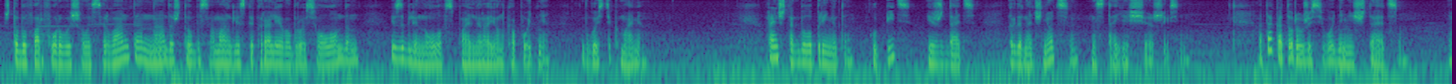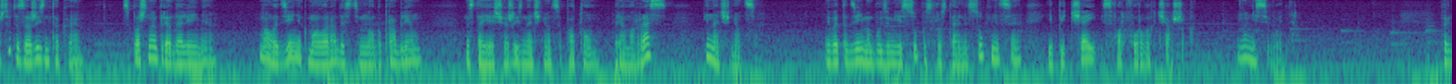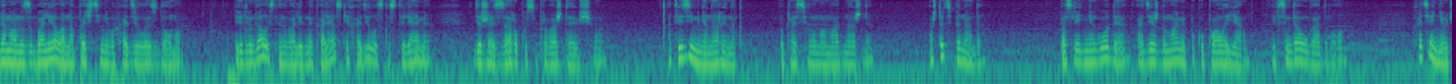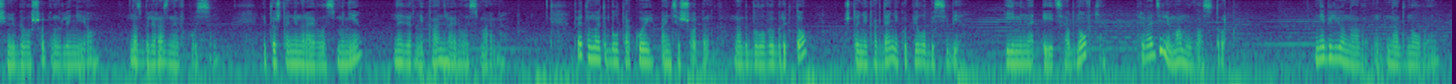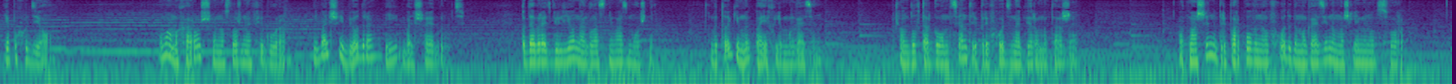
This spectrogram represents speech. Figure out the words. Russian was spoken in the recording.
Чтобы фарфор вышел из серванта, надо, чтобы сама английская королева бросила Лондон и заглянула в спальный район Капотни в гости к маме. Раньше так было принято – купить и ждать, когда начнется настоящая жизнь. А та, которая уже сегодня не считается. А что это за жизнь такая? Сплошное преодоление. Мало денег, мало радости, много проблем. Настоящая жизнь начнется потом. Прямо раз и начнется. И в этот день мы будем есть суп из хрустальной супницы и пить чай из фарфоровых чашек. Но не сегодня. Когда мама заболела, она почти не выходила из дома – Передвигалась на инвалидной коляске, ходила с костылями, держась за руку сопровождающего. «Отвези меня на рынок», — попросила мама однажды. «А что тебе надо?» Последние годы одежду маме покупала я и всегда угадывала. Хотя я не очень любила шопинг для нее. У нас были разные вкусы. И то, что не нравилось мне, наверняка нравилось маме. Поэтому это был такой антишопинг. Надо было выбрать то, что никогда не купила бы себе – и именно эти обновки приводили маму в восторг. Мне белье надо, надо новое. Я похудела. У мамы хорошая, но сложная фигура. Небольшие бедра и большая грудь. Подобрать белье на глаз невозможно. В итоге мы поехали в магазин. Он был в торговом центре при входе на первом этаже. От машины, припаркованной у входа до магазина, мы шли минут сорок.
